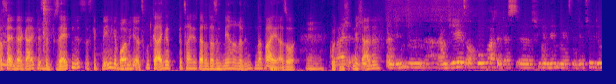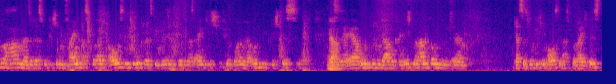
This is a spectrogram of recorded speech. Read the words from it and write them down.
was ja in der Galgliste selten ist. Es gibt wenige Bäume, die als gut geeignet bezeichnet werden und da sind mehrere Linden dabei. Also gut, Aber, nicht, nicht also, alle. An Linden haben wir jetzt auch beobachtet, dass äh, viele Linden jetzt eine Wipfeldürre haben, also dass wirklich im Feinastbereich außen Totholz gebildet wird, was eigentlich für Bäume ja unüblich ist. Das Ja. ist ja eher unten da, wo kein Licht mehr rankommt und ähm, dass es wirklich im Außenastbereich ist,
